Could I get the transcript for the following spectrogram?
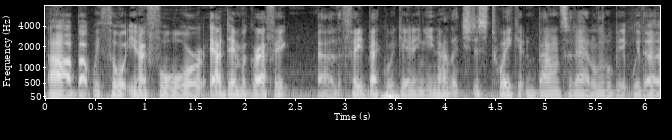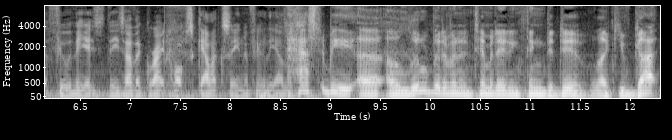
Uh, but we thought, you know, for our demographic, uh, the feedback we're getting, you know, let's just tweak it and balance it out a little bit with a few of these these other great hops, Galaxy and a few of the others. It has to be a, a little bit of an intimidating thing to do. Like you've got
